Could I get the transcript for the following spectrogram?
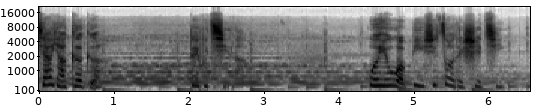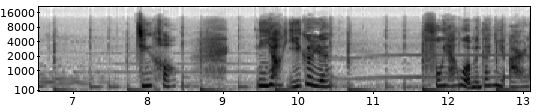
逍遥哥哥，对不起了，我有我必须做的事情。今后。你要一个人抚养我们的女儿了，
